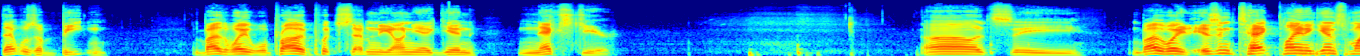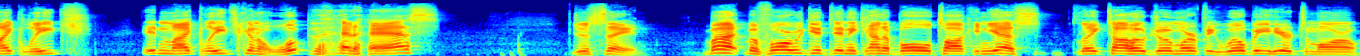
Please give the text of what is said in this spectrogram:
That was a beating. And by the way, we'll probably put 70 on you again next year. Uh, let's see. And by the way, isn't Tech playing against Mike Leach? Isn't Mike Leach going to whoop that ass? Just saying. But before we get to any kind of bowl talking, yes, Lake Tahoe Joe Murphy will be here tomorrow,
